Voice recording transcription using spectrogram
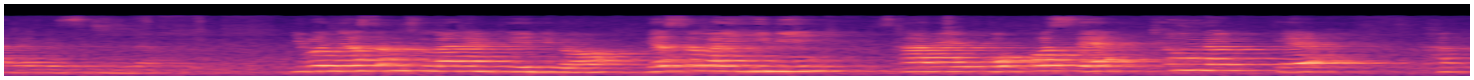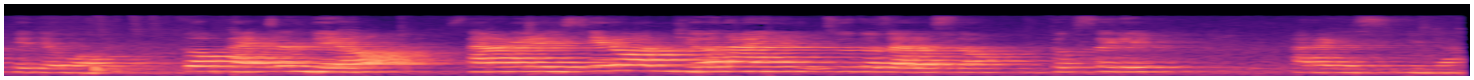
바라겠습니다. 이번 여성 주간을 계기로 여성의 힘이 사회 곳곳에 폭넓게 확대되고 또 발전되어 사회의 새로운 변화의 주도자로서 우뚝 서길 바라겠습니다.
